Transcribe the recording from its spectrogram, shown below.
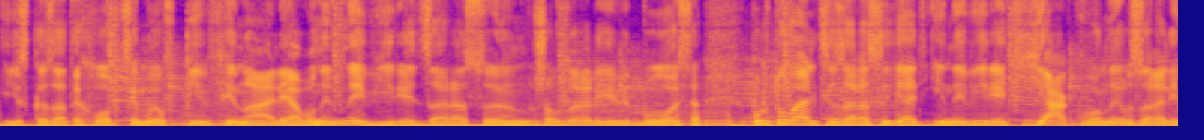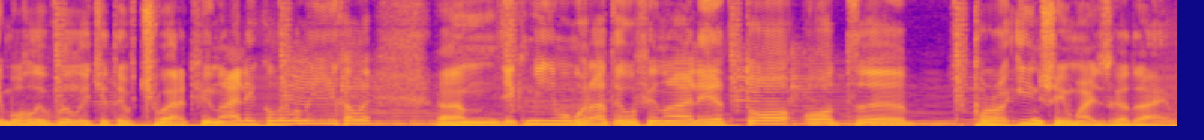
і сказати, хлопці, ми в півфіналі. А вони не вірять зараз, що взагалі відбулося. Португальці зараз сидять і не вірять, як вони взагалі могли вилетіти в чвертьфіналі, коли вони їхали. Ем, як мінімум грати у фіналі, то от е, про інший матч згадаємо.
